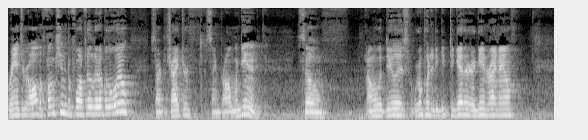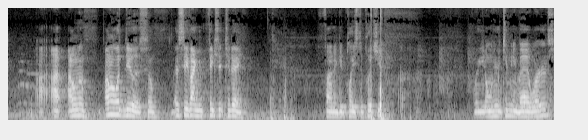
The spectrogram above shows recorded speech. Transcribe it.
Ran through all the functions before I filled it up with oil. Start the tractor. Same problem again. So, I don't know what the deal is. We're to put it together again right now. I, I, I don't know. I don't know what the deal is. So, let's see if I can fix it today. Find a good place to put you. Where you don't hear too many bad words.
